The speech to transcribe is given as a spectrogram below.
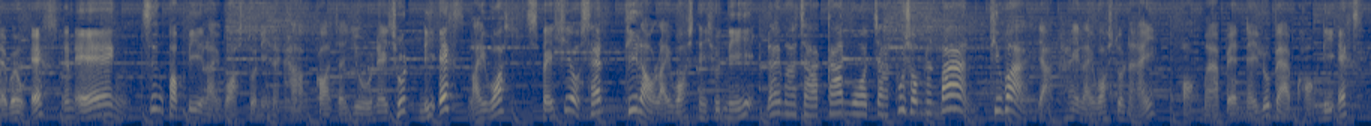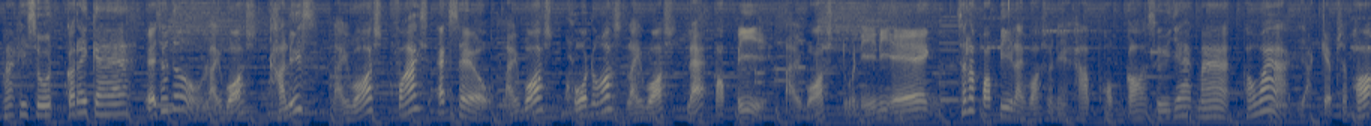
Level X นั่นเอง ซึ่ง Poppy Light Watch ตัวนี้นะครับ ก็จะอยู่ในชุด DX Light Watch Special Set ที่เหล่า Light Watch ในชุดนี้ ได้มาจากการโหวตจากผู้ชมทางบ้าน ที่ว่าอยากให้ Light Watch ตัวไหน ออกมาเป็นในรูปแบบของ DX มากที่สุด ก็ได้แก่ Eternal Light Watch Calis Light Watch Five Excel Light Watch Chronos Light Watch และ Poppy Light Watch ตัวนี้นี่เองสำหรับ Poppy Light Watch ตัวนี้ครับ ผมก็ซื้อแยกมา เพราะว่าอยากเก็บเฉพาะ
